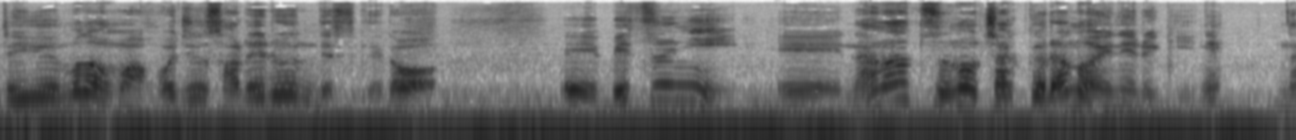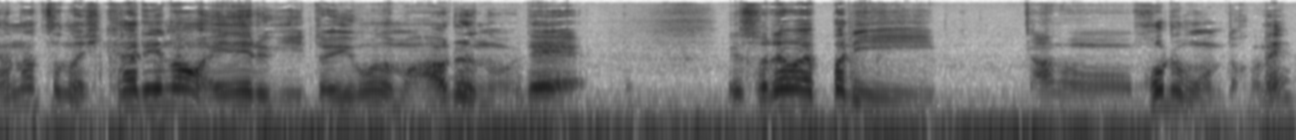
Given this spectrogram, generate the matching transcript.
ていうものもまあ補充されるんですけど、え別に、えー7つのチャクラのエネルギーね、7つの光のエネルギーというものもあるので、それはやっぱり、あのホルモンとかね、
